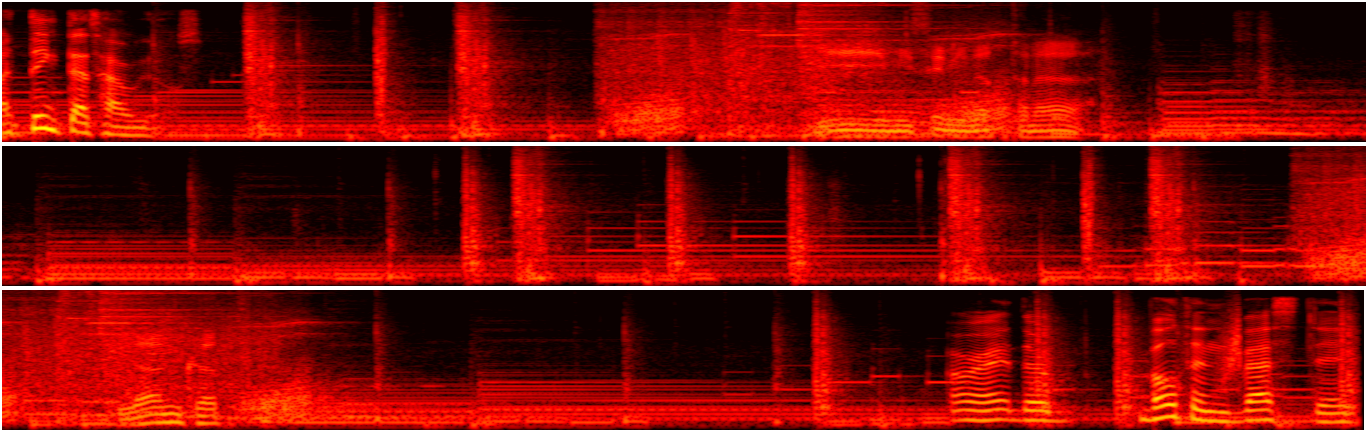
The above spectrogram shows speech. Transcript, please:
I think that's how it goes. いい店になったな ランクアップだ Alright, they're both invested.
